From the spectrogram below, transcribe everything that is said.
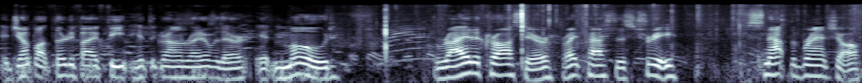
It jumped out 35 feet, hit the ground right over there. It mowed right across here, right past this tree, snapped the branch off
